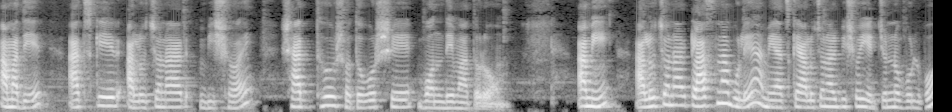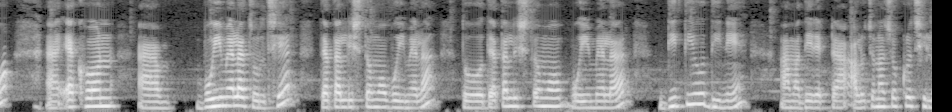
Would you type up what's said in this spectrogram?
আমাদের আজকের আলোচনার বিষয় সাধ্য শতবর্ষে বন্দে মাতরম। আমি আলোচনার ক্লাস না বলে আমি আজকে আলোচনার বিষয় এর জন্য বলব। এখন বইমেলা চলছে, তেতাল্লিশতম বইমেলা। তো তেতাল্লিশতম বইমেলার দ্বিতীয় দিনে আমাদের একটা আলোচনা চক্র ছিল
